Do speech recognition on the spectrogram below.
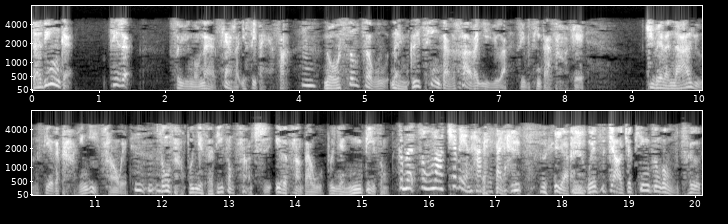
特定的，其实，所以我呢想了一些办法。嗯，我所职务能够请到的好的演员啊，全部请到上海。举办了那有三个大型演唱会，嗯嗯嗯从上半夜十点钟唱起，一直唱到下半夜五点钟。那么中浪吃饭还办法啦？是的呀，为此解决听众的无抽，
